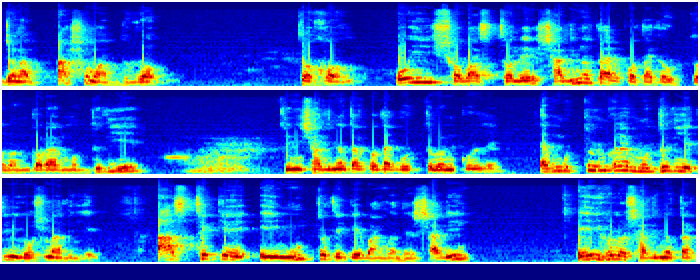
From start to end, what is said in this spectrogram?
জনাব আসম আব্দুর রব। তখন ওই সভাস্থলে স্বাধীনতার পতাকা উত্তোলন করার মধ্য দিয়ে তিনি স্বাধীনতার পতাকা উত্তোলন করলেন এবং উত্তোলন করার মধ্য দিয়ে তিনি ঘোষণা দিলেন, আজ থেকে এই মুহূর্ত থেকে বাংলাদেশ স্বাধীন। এই হলো স্বাধীনতার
